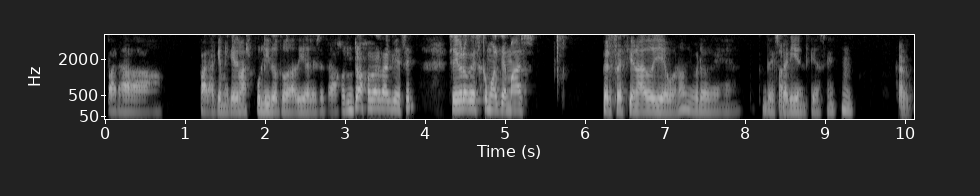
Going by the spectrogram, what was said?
para, para que me quede más pulido todavía ese trabajo. Es un trabajo, ¿verdad? Que sé, sí, yo creo que es como el que más perfeccionado llevo, ¿no? Yo creo de, de experiencia, sí. Mm. Claro.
